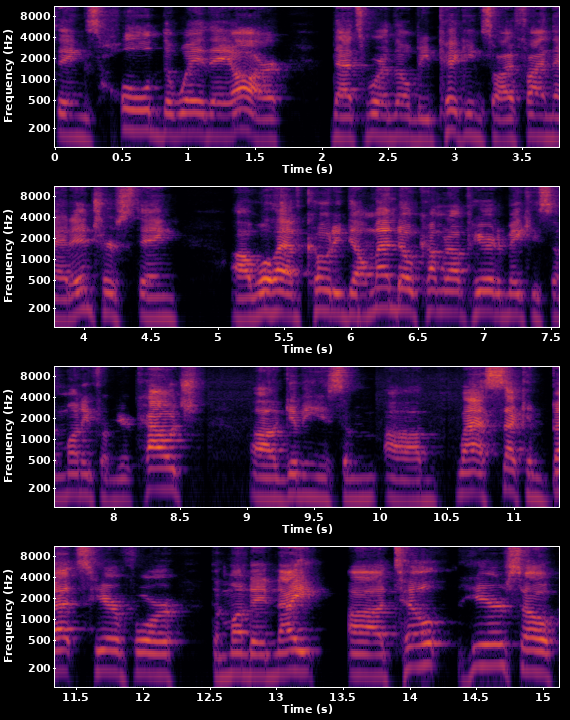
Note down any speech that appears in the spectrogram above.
things hold the way they are, that's where they'll be picking. So I find that interesting. Uh, we'll have Cody Delmendo coming up here to make you some money from your couch, uh, giving you some um, last second bets here for the Monday night uh, tilt here. So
